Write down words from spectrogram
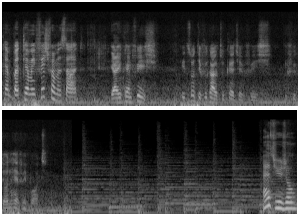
Can, but can we fish from the side? Yeah, you can fish. It's so difficult to catch a fish if you don't have a boat. As usual,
